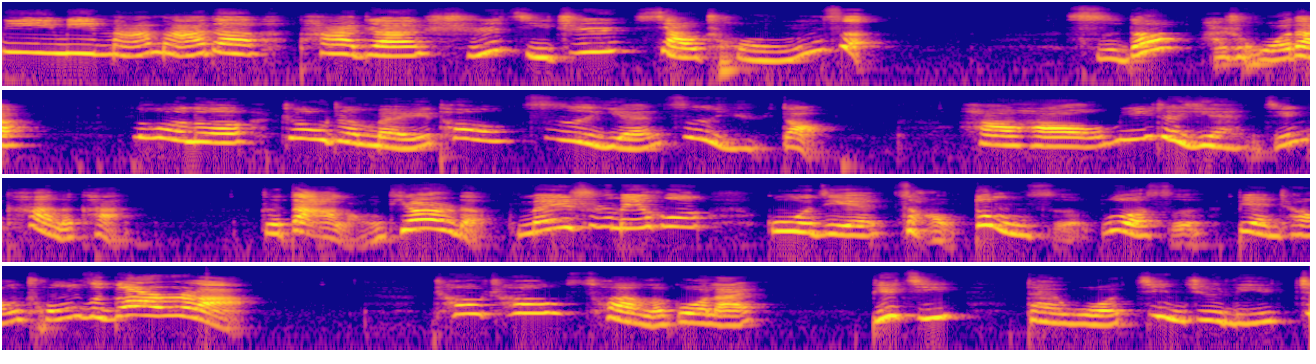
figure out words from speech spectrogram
密密麻麻地趴着十几只小虫子，死的还是活的？乐乐皱着眉头自言自语道：“浩浩眯着眼睛看了看，这大冷天的，没吃没喝，估计早冻死、饿死，变成虫子干儿了。”超超窜了过来：“别急，带我近距离侦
